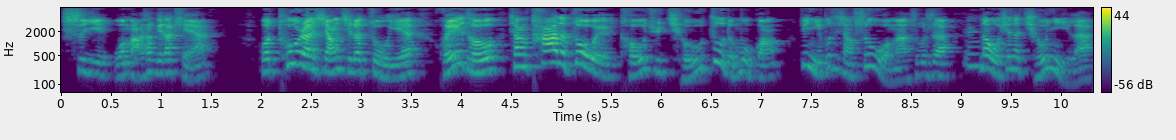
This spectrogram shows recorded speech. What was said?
示意我马上给他舔。我突然想起了祖爷，回头向他的座位投去求助的目光。就你不是想收我吗？是不是？嗯那我现在求你了。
